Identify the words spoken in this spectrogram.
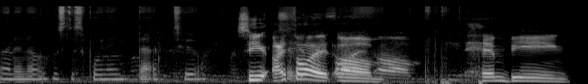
I don't know, it was disappointing, that too. See, I thought um him being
